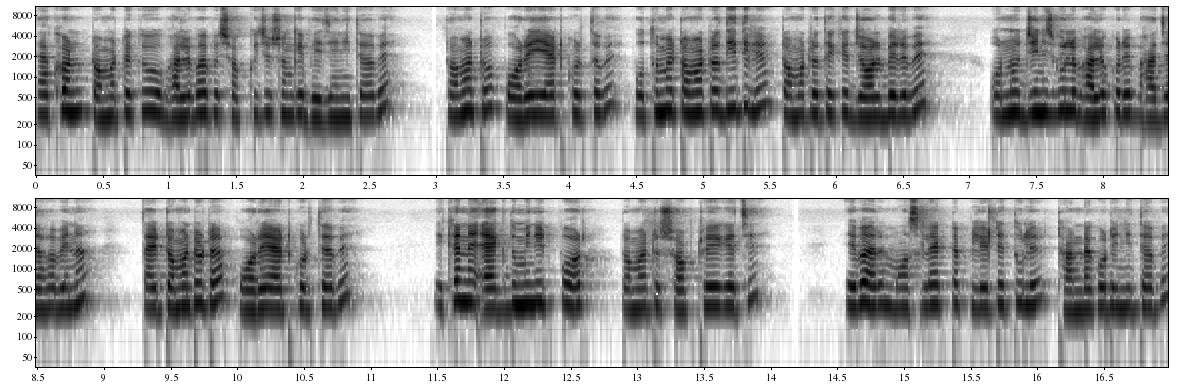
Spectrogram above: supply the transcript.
এখন টমেটোকেও ভালোভাবে সব কিছুর সঙ্গে ভেজে নিতে হবে। টমেটো পরেই অ্যাড করতে হবে। প্রথমে টমেটো দিয়ে দিলে টমেটো থেকে জল বেরোবে। অন্য জিনিসগুলো ভালো করে ভাজা হবে না, তাই টমেটোটা পরে অ্যাড করতে হবে। এখানে এক দু মিনিট পর টমেটো সফট হয়ে গেছে। এবার মশলা একটা প্লেটে তুলে ঠান্ডা করে নিতে হবে।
